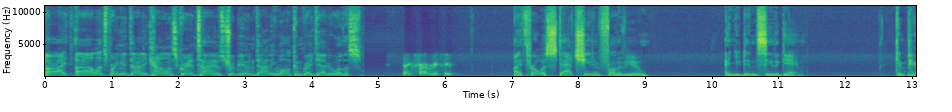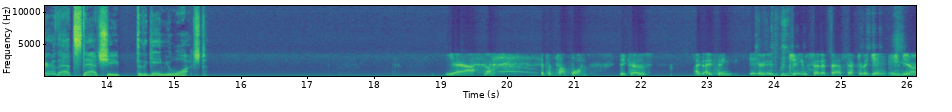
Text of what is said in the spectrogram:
All right, uh, let's bring in Donnie Collins, Grand Times Tribune. Donnie, welcome. Great to have you with us. Thanks for having me, Steve. I throw a stat sheet in front of you, and you didn't see the game. Compare that stat sheet to the game you watched. Yeah, it's a tough one because I, I think it, it, James said it best after the game. You know,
